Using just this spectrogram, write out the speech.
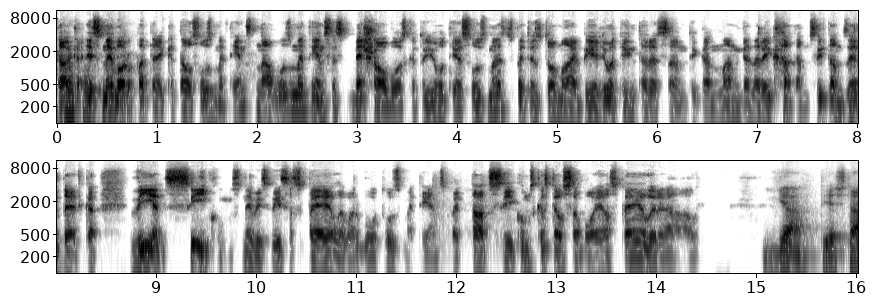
Tā kā es nevaru pateikt, ka tavs uzmetiens nav uzmetiens. Es nešaubos, ka tu jūties uzmests, bet es domāju, bija ļoti interesanti gan man, gan arī kādam citam dzirdēt, ka viens sīkums, nevis visa spēle var būt uzmetiens, bet tāds sīkums, kas tev sabojā spēli reāli. Jā, tieši tā.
